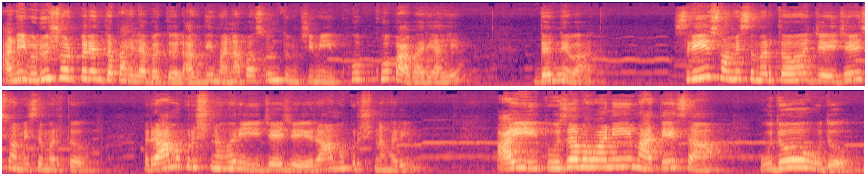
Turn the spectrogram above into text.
आणि व्हिडिओ शॉर्टपर्यंत पाहिल्याबद्दल अगदी मनापासून तुमची मी खूप खूप आभारी आहे. धन्यवाद. श्री स्वामी समर्थ जय जय स्वामी समर्थ. रामकृष्ण हरी जय जय रामकृष्ण हरी. आई तुळजाभवानी मातेचा उदो उदो.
